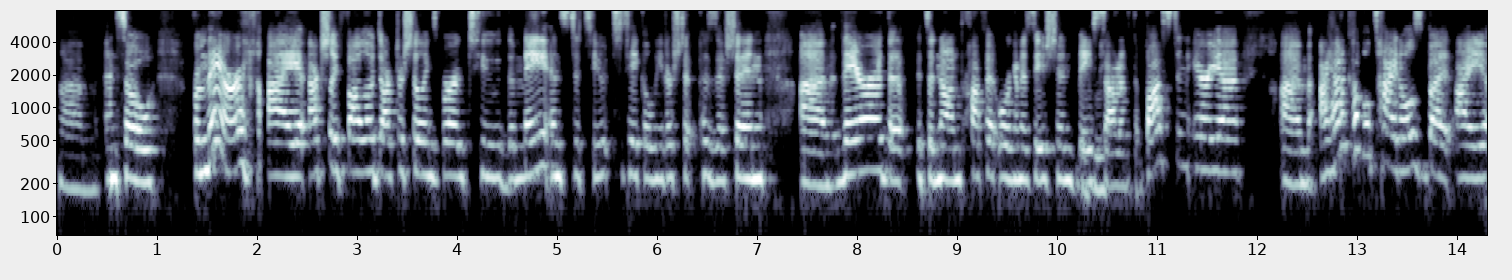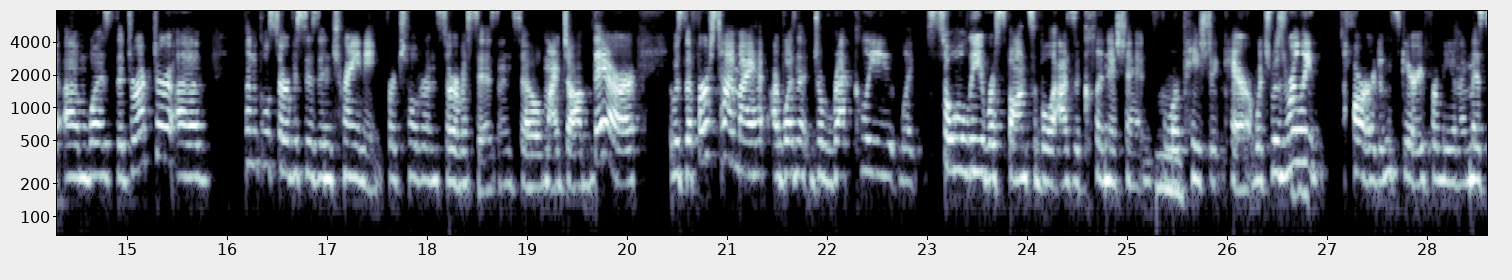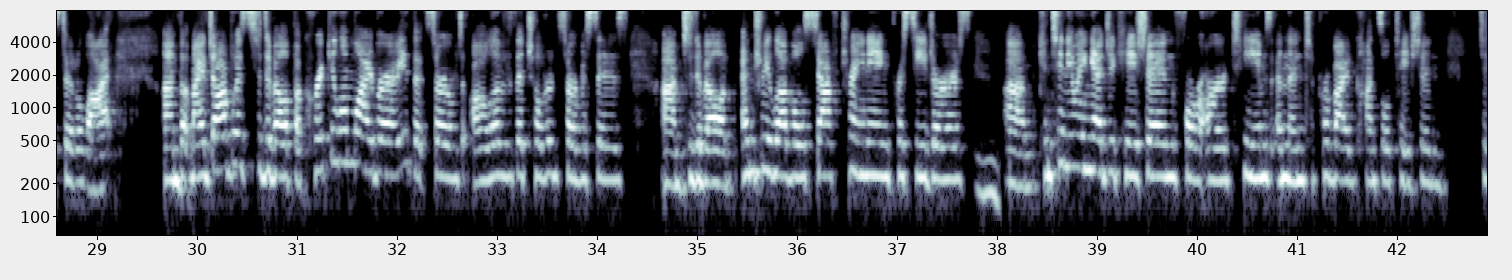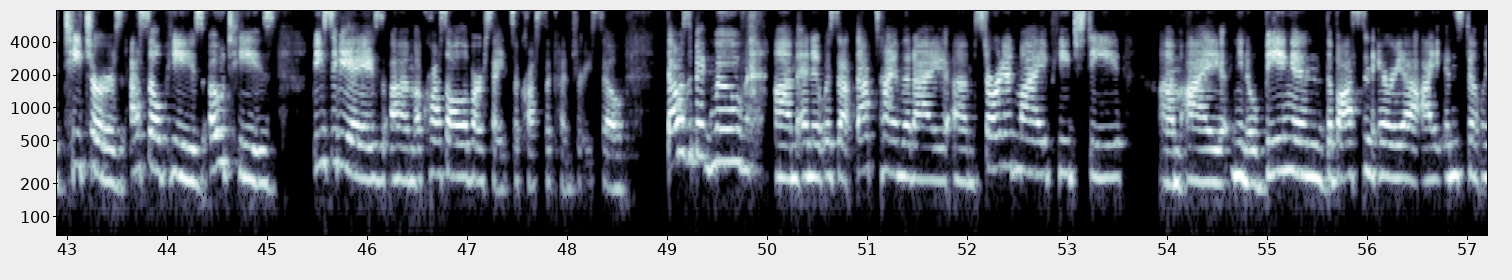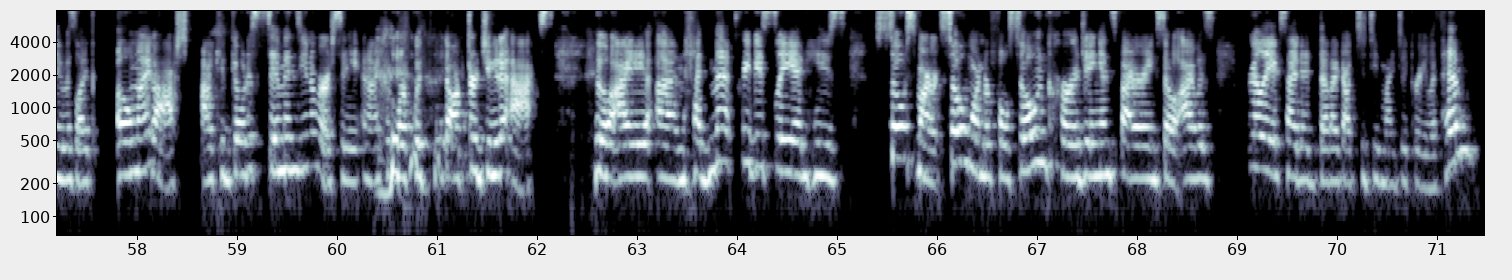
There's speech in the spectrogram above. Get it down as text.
um, and so from there, I actually followed Dr. Shillingsburg to the May Institute to take a leadership position um, there. The, it's a nonprofit organization based mm-hmm. out of the Boston area. Um, I had a couple titles, but I um, was the director of clinical services and training for children's services. And so my job there, it was the first time I, I wasn't directly, like solely responsible as a clinician for mm. patient care, which was really hard and scary for me. And I missed it a lot. Um, but my job was to develop a curriculum library that served all of the children's services, um, to develop entry level staff training procedures, mm-hmm. um, continuing education for our teams, and then to provide consultation to teachers, SLPs, OTs, BCBAs um, across all of our sites across the country. So that was a big move. Um, and it was at that time that I um, started my PhD um, I, you know, being in the Boston area, I instantly was like, oh my gosh, I could go to Simmons University and I could work with Dr. Judah Axe, who I um, had met previously. And he's so smart, so wonderful, so encouraging, inspiring. So I was really excited that I got to do my degree with him.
